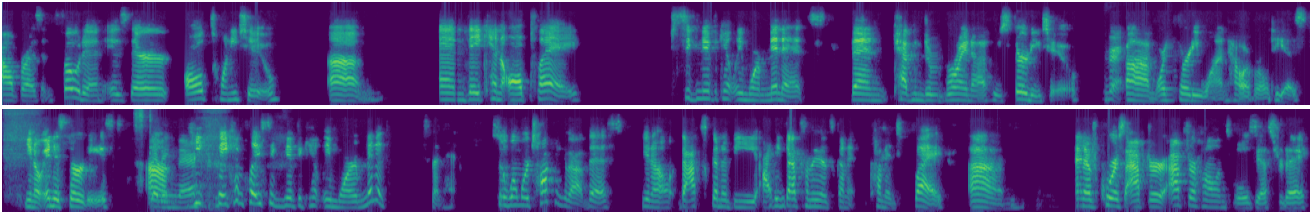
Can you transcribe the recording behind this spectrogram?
Alvarez, and Foden is they're all 22, um, and they can all play significantly more minutes than Kevin De Bruyne, who's 32 right. um, or 31, however old he is, you know, in his 30s. Um, there. he, they can play significantly more minutes than him. So when we're talking about this, you know, that's going to be, I think that's something that's going to come into play. Um, and of course, after after Haaland's goals yesterday,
